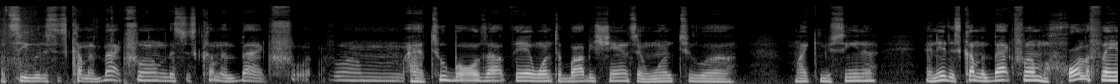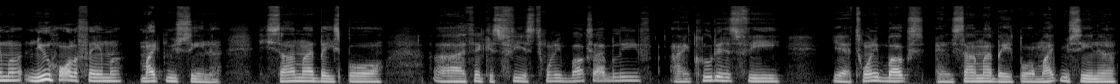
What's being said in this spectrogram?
let's see where this is coming back from. This is coming back from. I had two balls out there, one to Bobby Shantz and one to. Uh, Mike Mussina. And it is coming back from Hall of Famer, new Hall of Famer, Mike Mussina. He signed my baseball. Uh, I think his fee is 20 bucks, I believe. I included his fee. Yeah, 20 bucks, and he signed my baseball. Mike Mussina.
